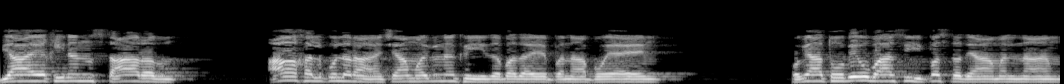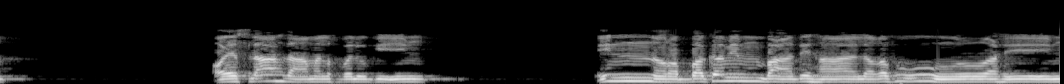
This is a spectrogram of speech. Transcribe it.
بیا یقینا ستارب آخل کل را چاملن کی زبدائے پنا پوئے۔ ہو گیا تو بے اباسی پست دے عمل نام او اصلاح دا عمل خبلو کی ان ربک من بعدها لغفور رحیم.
